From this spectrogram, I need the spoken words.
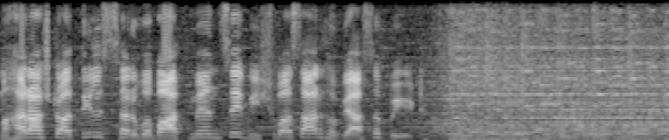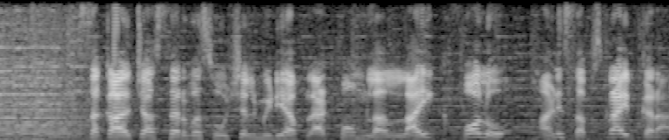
महाराष्ट्रातील सर्व बातम्यांचे विश्वासार्ह व्यासपीठ. सकाळच्या सर्व सोशल मीडिया प्लॅटफॉर्मला लाईक फॉलो आणि सबस्क्राईब करा.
